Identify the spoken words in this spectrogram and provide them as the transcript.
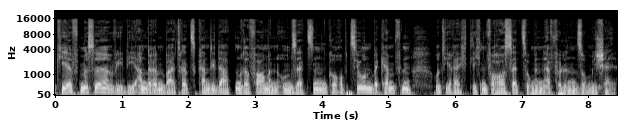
Kiew müsse, wie die anderen Beitrittskandidaten, Reformen umsetzen, Korruption bekämpfen und die rechtlichen Voraussetzungen erfüllen, so Michel.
